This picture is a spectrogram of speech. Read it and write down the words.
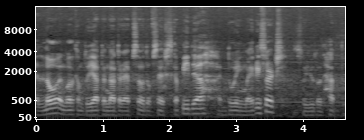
Hello and welcome to yet another episode of Cerriscapedia. I'm doing my research so you don't have to.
